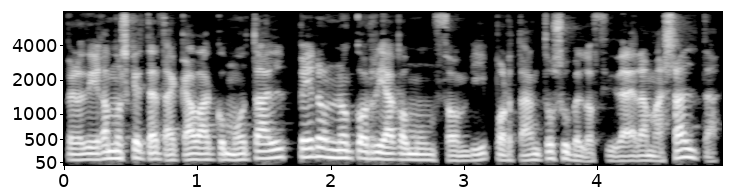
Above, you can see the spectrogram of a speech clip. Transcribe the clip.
pero digamos que te atacaba como tal, pero no corría como un zombie, por tanto su velocidad era más alta.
